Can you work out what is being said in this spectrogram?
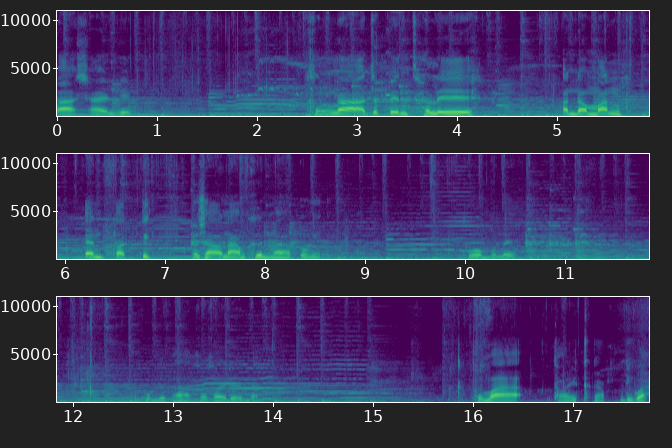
ป้าชายเลนข้างหน้าจะเป็นทะเลอันดามันแอนตาร์กติกเมื่อเช้าน้ำขึ้นมากครับตรงนี้ ท่วมหมดเลย ผมจะพาค่อยๆเดินไป ผมว่าถอยกลับดีกว่า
